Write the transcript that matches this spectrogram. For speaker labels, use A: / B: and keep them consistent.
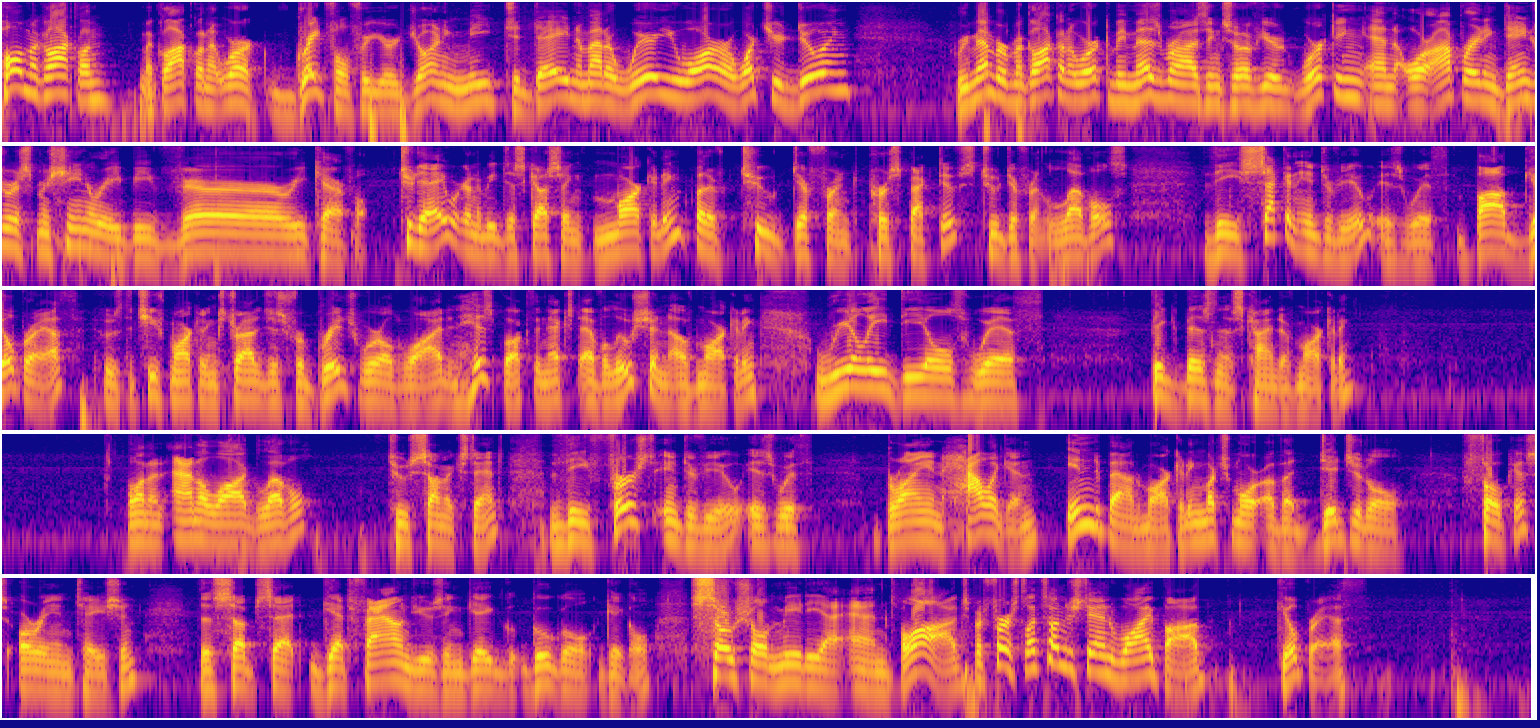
A: Paul McLaughlin, McLaughlin at Work, grateful for your joining me today, no matter where you are or what you're doing. Remember, McLaughlin at Work can be mesmerizing, so if you're working and or operating dangerous machinery, be very careful. Today, we're going to be discussing marketing, but of two different perspectives, two different levels. The second interview is with Bob Gilbreath, who's the Chief Marketing Strategist for Bridge Worldwide, and his book, The Next Evolution of Marketing, really deals with big business kind of marketing on an analog level to some extent. The first interview is with Brian Halligan, inbound marketing, much more of a digital focus orientation. The subset get found using Google Giggle, social media, and blogs. But first, let's understand why Bob Gilbreath,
